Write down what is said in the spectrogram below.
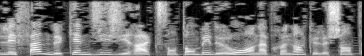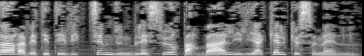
Les fans de Kenji Girac sont tombés de haut en apprenant que le chanteur avait été victime d'une blessure par balle il y a quelques semaines.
